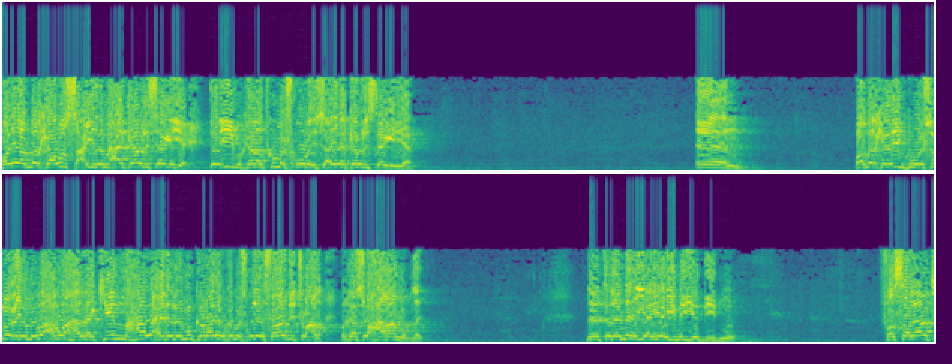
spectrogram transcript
Oo inaad markaa u sacyida maxaa kaa hor istaagaya dee iibkan aad ku mashquulayso ayaa kaa hor istaagaya oo markaa iibku mashruuc iyo mubaax buu ahaa laakiin maxaa la xidhiidhay munkaro ayuu ka mashquulaya salaaddii jumcada? Markaasuu xaaraan noqday. Dabeetana nahyi ayaa yimi iyo diidmo. Fasalaatu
